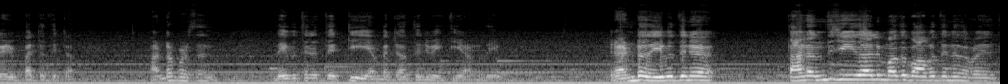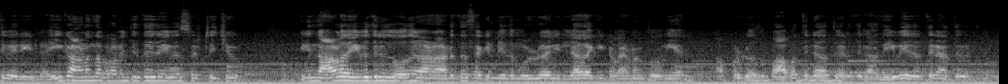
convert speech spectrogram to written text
കഴി പറ്റത്തില്ല. ഹൺഡ്രഡ് പെർസെന്റ് ദൈവത്തിന് തെറ്റ് ചെയ്യാൻ പറ്റാത്തൊരു വ്യക്തിയാണ് ദൈവം. രണ്ട് ദൈവത്തിന് താൻ എന്ത് ചെയ്താലും അത് പാപത്തിന്റെ പ്രപഞ്ചത്തിൽ വരില്ല. ഈ കാണുന്ന പ്രപഞ്ചത്തെ ദൈവം സൃഷ്ടിച്ചു. ഇനി നാളെ ദൈവത്തിന് തോന്നുകയാണ് അടുത്ത സെക്കൻഡ് ഇത് മുഴുവൻ ഇല്ലാതാക്കി കളയണം തോന്നിയാൽ അപ്പോഴും അത് പാപത്തിന്റെ അകത്ത് വരത്തില്ല. ആ ദൈവഹിതത്തിനകത്ത് വരുന്നുള്ളൂ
